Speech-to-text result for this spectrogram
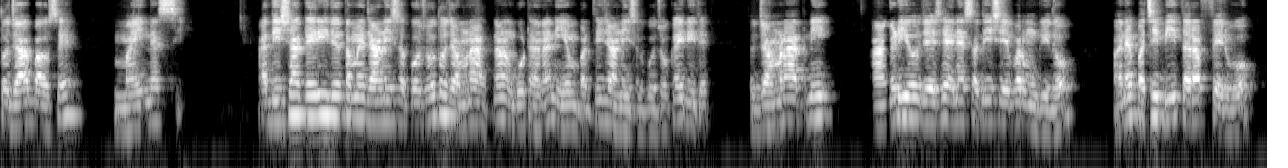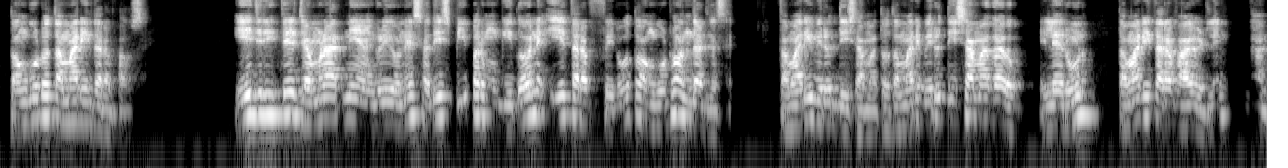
તો જવાબ આવશે માઇનસ સી આ દિશા કઈ રીતે તમે જાણી શકો છો? તો જમણા હાથના અંગૂઠાના નિયમ પરથી જાણી શકો છો કઈ રીતે? તો જમણા હાથની આંગળીઓ જે છે એને સદીશ એ પર મૂકી દો અને પછી બી તરફ ફેરવો તો અંગૂઠો તમારી તરફ આવશે. એ જ રીતે જમણા હાથની આંગળીઓને સદીશ બી પર મૂકી દો અને એ તરફ ફેરવો તો અંગૂઠો અંદર જશે. તમારી વિરુદ્ધ દિશામાં. તો તમારી વિરુદ્ધ દિશામાં ગયો એટલે ઋણ તમારી તરફ આવ્યો એટલે ધન.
